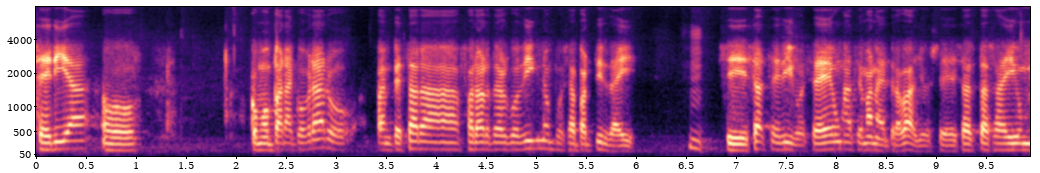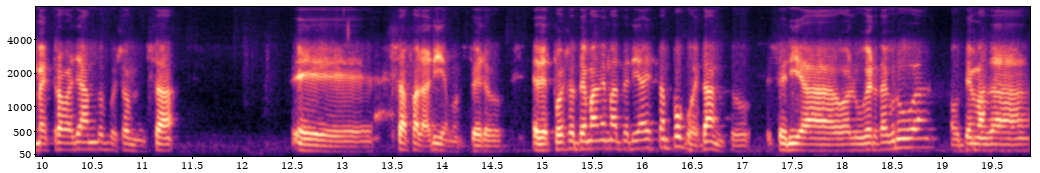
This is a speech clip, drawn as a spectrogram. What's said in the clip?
sería o como para cobrar o para empezar a falar de algo digno, pois pues a partir de aí. Mm. Si xa te digo, se é unha semana de traballo, se xa estás aí un mes traballando, pois pues, home, xa eh, xa falaríamos, pero e despois o tema de materiais tampouco é tanto. Sería o aluguer da grúa, o tema da,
